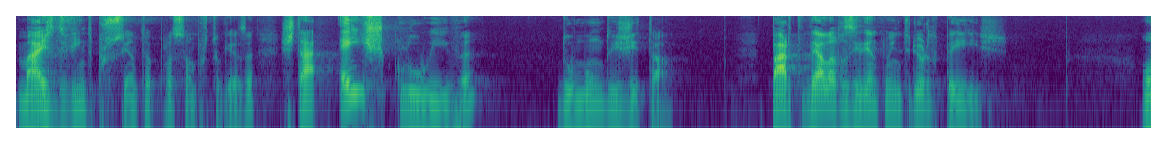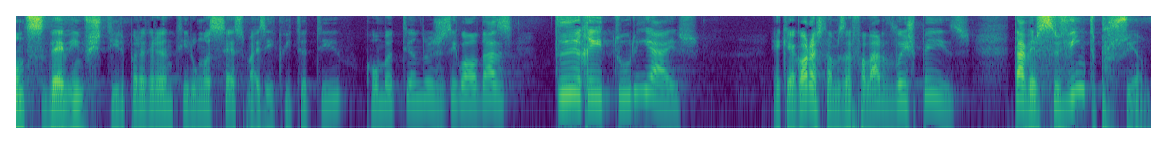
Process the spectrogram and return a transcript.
mais de 20% da população portuguesa está excluída do mundo digital parte dela residente no interior do país, onde se deve investir para garantir um acesso mais equitativo, combatendo as desigualdades territoriais. É que agora estamos a falar de dois países. Está a ver, se 20%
